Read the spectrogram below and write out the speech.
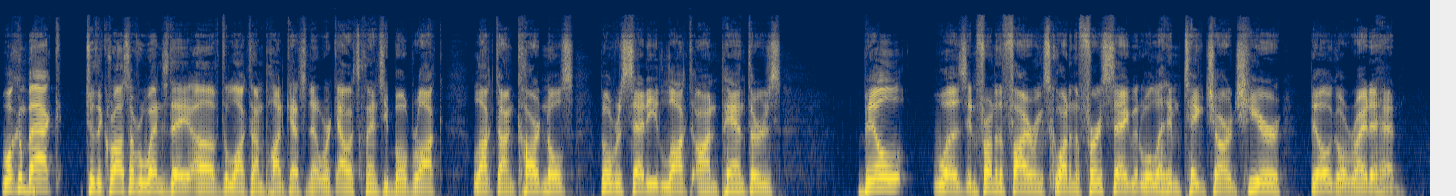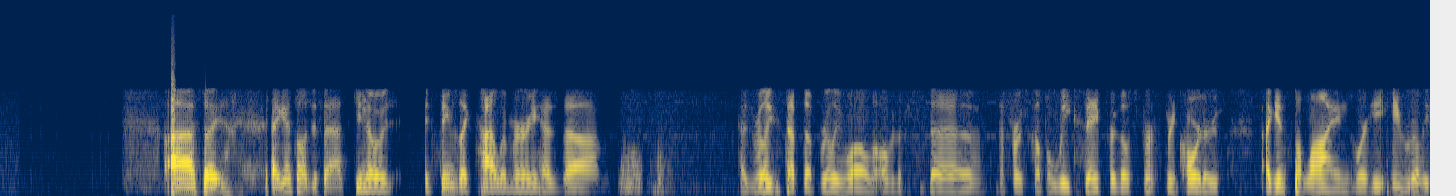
Welcome back to the crossover Wednesday of the Locked On Podcast Network. Alex Clancy, Bo Brack, Locked On Cardinals, Bill Rossetti, Locked On Panthers. Bill was in front of the firing squad in the first segment. We'll let him take charge here. Bill, go right ahead. Uh, so I guess I'll just ask. You know, it, it seems like Kyler Murray has um, has really stepped up really well over the the, the first couple weeks, save for those first three quarters against the Lions where he, he really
